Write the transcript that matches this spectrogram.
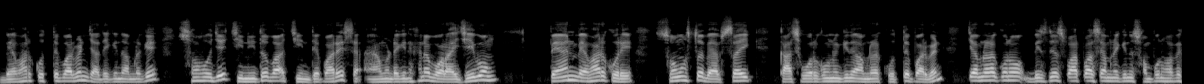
ব্যবহার করতে পারবেন যাতে কিন্তু আপনাকে সহজে চিহ্নিত বা চিনতে পারে এমনটা কিন্তু এখানে বলা হয়েছে। এবং প্যান ব্যবহার করে সমস্ত ব্যবসায়িক কাজকর্মগুলো কিন্তু আপনারা করতে পারবেন। যে আপনারা কোনো বিজনেস পারপাসে আপনারা কিন্তু সম্পূর্ণভাবে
